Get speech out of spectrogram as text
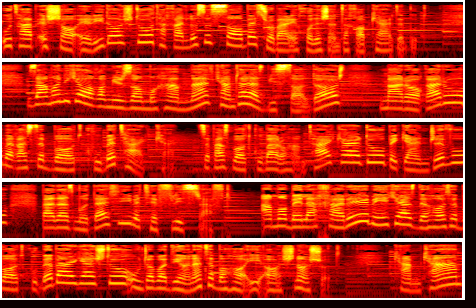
او طبع شاعری داشت و تخلص ثابت رو برای خودش انتخاب کرده بود. زمانی که آقا میرزا محمد کمتر از 20 سال داشت مراقه رو به قصد بادکوبه ترک کرد. سپس بادکوبه رو هم ترک کرد و به گنجه و بعد از مدتی به تفلیس رفت. اما بالاخره به یکی از دهات بادکوبه برگشت و اونجا با دیانت بهایی آشنا شد. کم کم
